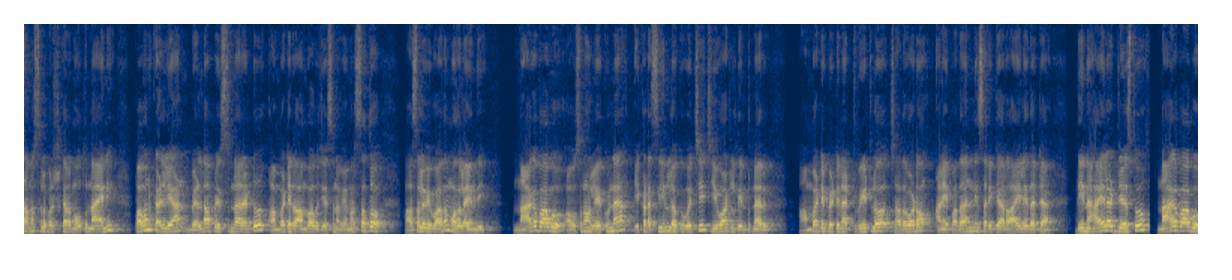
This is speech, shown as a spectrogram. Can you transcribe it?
సమస్యలు పరిష్కారం అవుతున్నాయని పవన్ కళ్యాణ్ బిల్డప్ ఇస్తున్నారంటూ అంబటి రాంబాబు చేసిన విమర్శతో అసలు వివాదం మొదలైంది. నాగబాబు అవసరం లేకున్నా ఇక్కడ సీన్లోకి వచ్చి చీవాట్లు తింటున్నారు. అంబటి పెట్టిన ట్వీట్లో చదవడం అనే పదాన్ని సరిగ్గా రాయలేదట. దీన్ని హైలైట్ చేస్తూ నాగబాబు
